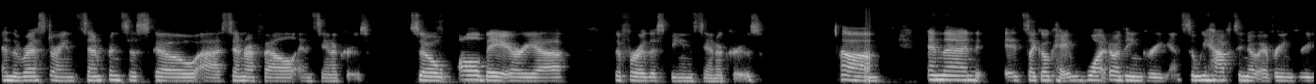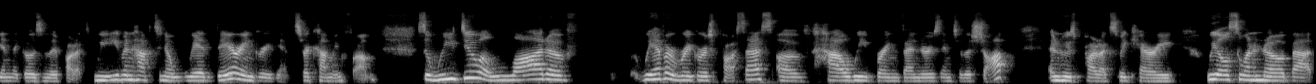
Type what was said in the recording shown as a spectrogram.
and the rest are in San Francisco, uh, San Rafael, and Santa Cruz. So all Bay Area, the furthest being Santa Cruz. Um, and then it's like, okay, what are the ingredients? So we have to know every ingredient that goes in their product. We even have to know where their ingredients are coming from. So we do a lot of we have a rigorous process of how we bring vendors into the shop and whose products we carry. We also want to know about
